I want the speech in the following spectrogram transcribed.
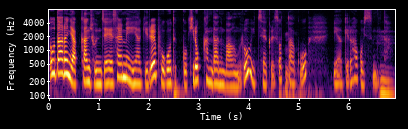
또 다른 약한 존재의 삶의 이야기를 보고 듣고 기록한다는 마음으로 이 책을 썼다고 이야기를 하고 있습니다. 음.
